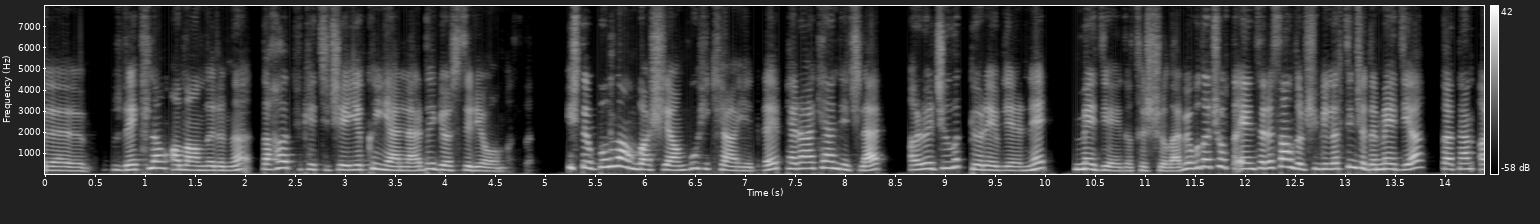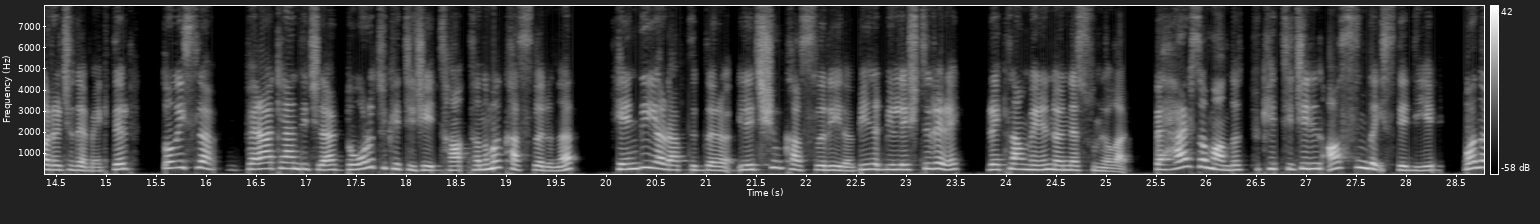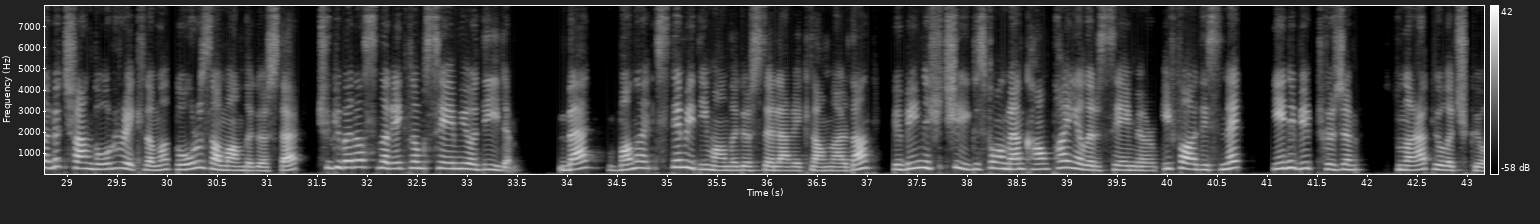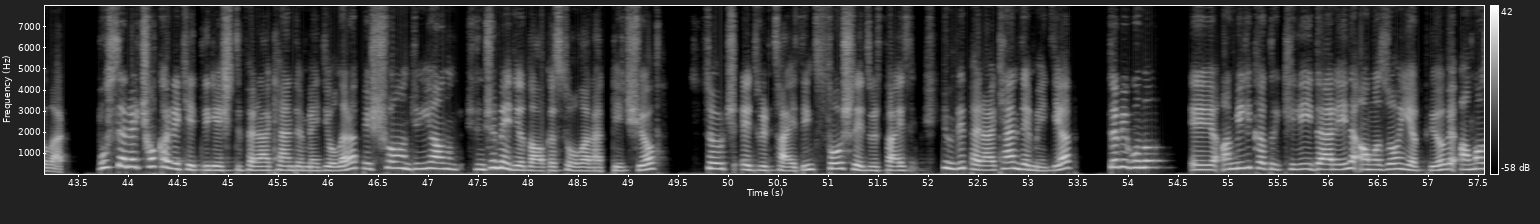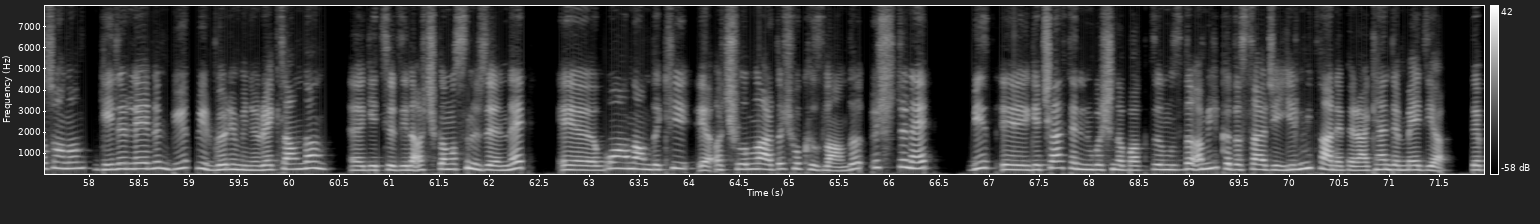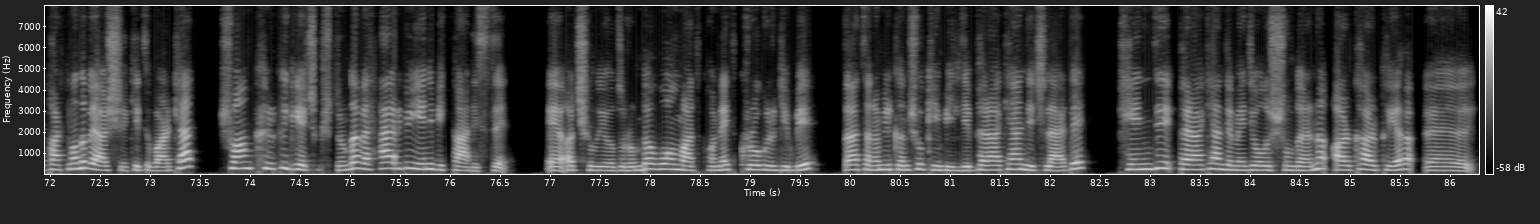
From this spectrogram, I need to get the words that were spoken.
reklam alanlarını daha tüketiciye yakın yerlerde gösteriyor olması. İşte bundan başlayan bu hikayede perakendeciler aracılık görevlerini medyaya da taşıyorlar. Ve bu da çok da enteresandır çünkü Latince'de medya zaten aracı demektir. Dolayısıyla perakendiciler doğru tüketiciyi ta- tanıma kaslarını kendi yarattıkları iletişim kaslarıyla bir, birleştirerek reklam verinin önüne sunuyorlar. Ve her zaman da tüketicinin aslında istediği bana lütfen doğru reklamı doğru zamanda göster. Çünkü ben aslında reklamı sevmiyor değilim. Ben bana istemediğim anda gösterilen reklamlardan ve benimle hiç ilgisi olmayan kampanyaları sevmiyorum ifadesine yeni bir çözüm sunarak yola çıkıyorlar. Bu sene çok hareketli geçti perakende medya olarak ve şu an dünyanın üçüncü medya dalgası olarak geçiyor. Search Advertising, Social Advertising, şimdi perakende medya. Tabii bunu e, Amerika'daki liderliğini Amazon yapıyor ve Amazon'un gelirlerinin büyük bir bölümünü reklamdan e, getirdiğini açıklamasının üzerine e, bu anlamdaki e, açılımlar da çok hızlandı. Üstüne biz e, geçen senenin başına baktığımızda Amerika'da sadece 20 tane perakende medya departmanı veya şirketi varken şu an 40'ı geçmiş durumda ve her gün yeni bir tanesi e, açılıyor durumda. Walmart Connect, Kroger gibi zaten Amerika'nın çok iyi bildiği perakendeciler de kendi perakende medya oluşumlarını arka arkaya e,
